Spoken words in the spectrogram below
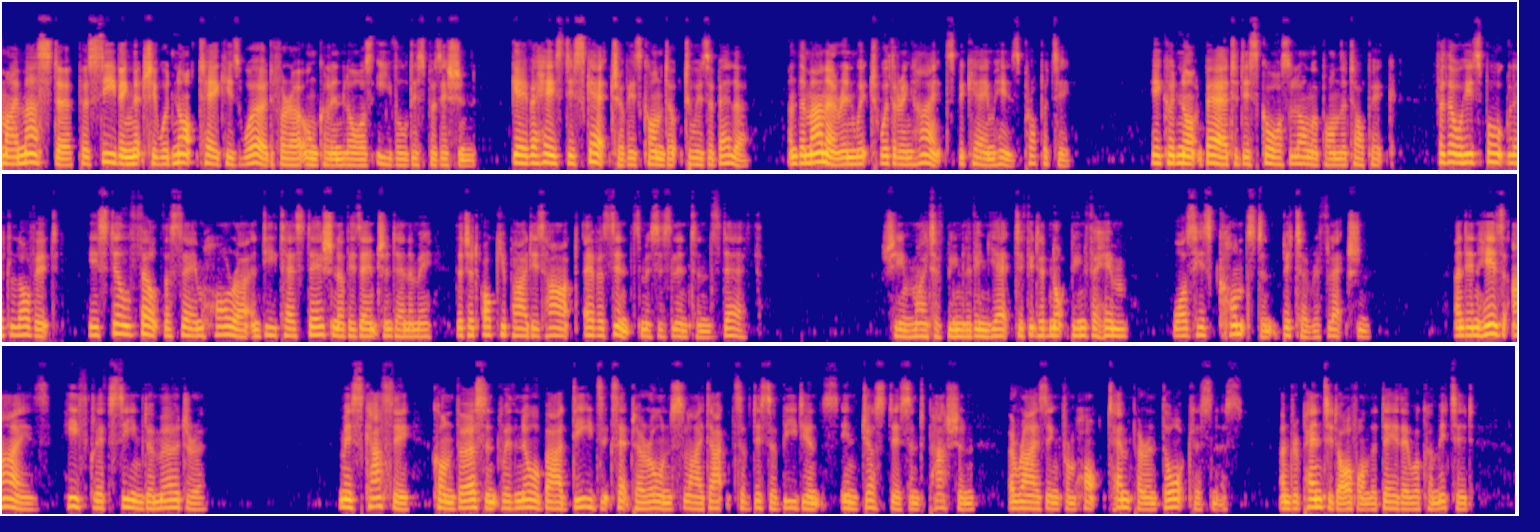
My master, perceiving that she would not take his word for her uncle in law's evil disposition, gave a hasty sketch of his conduct to Isabella, and the manner in which Wuthering Heights became his property. He could not bear to discourse long upon the topic; for though he spoke little of it, he still felt the same horror and detestation of his ancient enemy that had occupied his heart ever since Mrs. Linton's death. "She might have been living yet, if it had not been for him," was his constant bitter reflection. And in his eyes Heathcliff seemed a murderer. Miss Cathy, conversant with no bad deeds except her own slight acts of disobedience, injustice, and passion, arising from hot temper and thoughtlessness, and repented of on the day they were committed,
